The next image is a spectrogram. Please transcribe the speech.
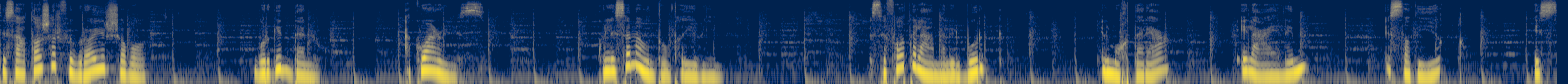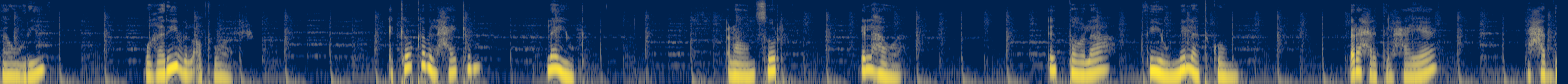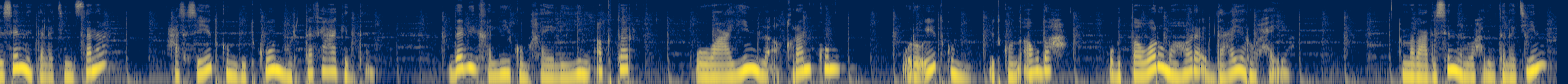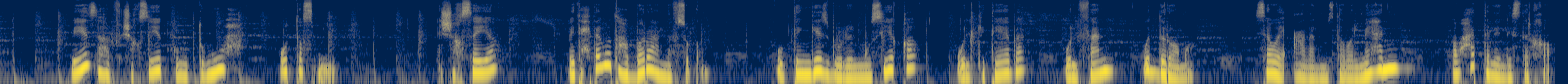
تسعتاشر فبراير شباط. برج الدلو. أكواريوس كل سنة وأنتم طيبين. صفات العمل البرج المخترع العالم الصديق الثوري وغريب الأطوار. الكوكب الحاكم لا يوجد. العنصر الهواء. الطالع في يوم ميلادكم. رحلة الحياة لحد سن 30 سنة حساسيتكم بتكون مرتفعة جدا. ده بيخليكم خياليين أكتر وواعيين لأقرانكم ورؤيتكم بتكون أوضح وبتطوروا مهارة إبداعية روحية. أما بعد سن الواحد وتلاتين بيظهر في شخصيتكم الطموح والتصميم. الشخصية بتحتاجوا تعبروا عن نفسكم وبتنجذبوا للموسيقى والكتابة والفن والدراما سواء على المستوى المهني أو حتى للاسترخاء.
